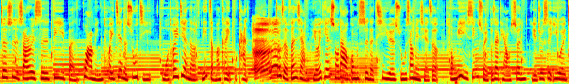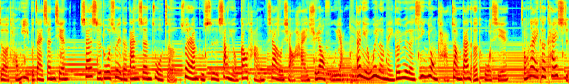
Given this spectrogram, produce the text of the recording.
这是沙瑞斯第一本挂名推荐的书籍。我推荐的，你怎么可以不看？作者分享，有一天收到公司的契约书，上面写着同意薪水不再调升，也就是意味着同意不再升迁。三十多岁的单身作者，虽然不是上有高堂，下有小孩需要抚养，但也为了每个月的信用卡账单而妥协。从那一刻开始，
